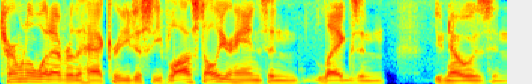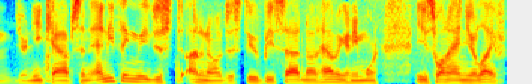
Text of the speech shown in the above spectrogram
terminal whatever the heck, or you just you've lost all your hands and legs and your nose and your kneecaps and anything that you just I don't know, just do be sad not having anymore. You just want to end your life,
